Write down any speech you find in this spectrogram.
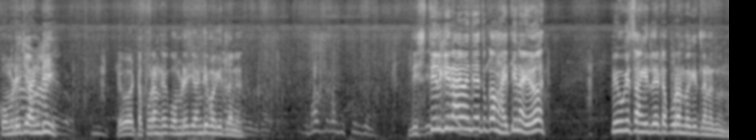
कोंबड्याची अंडी. टपुरान काही कोंबड्याची अंडी बघितलं ना दिसतील की नाही म्हणजे तुका माहिती नाही अ. मी उगीच सांगितले टपुरान बघितलं ना म्हणून.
